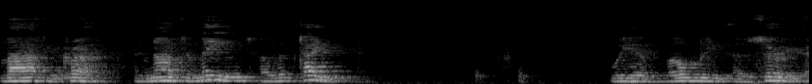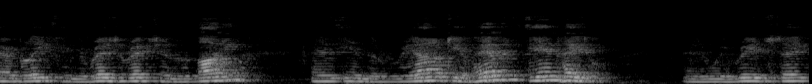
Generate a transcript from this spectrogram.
life in Christ, and not the means of obtaining it. We have boldly asserted our belief in the resurrection of the body and in the reality of heaven and hell. And we reinstate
